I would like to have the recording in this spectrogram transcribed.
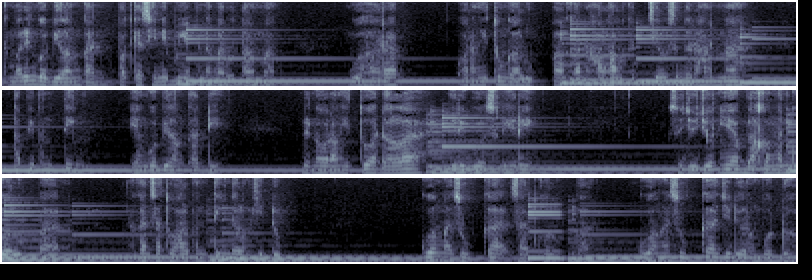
kemarin gue bilang kan podcast ini punya pendengar utama. Gue harap orang itu gak lupa karena hal-hal kecil sederhana tapi penting yang gue bilang tadi. Dan orang itu adalah diri gue sendiri. Sejujurnya belakangan gue lupa akan satu hal penting dalam hidup. Gue gak suka saat gue lupa. Gue gak suka jadi orang bodoh.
